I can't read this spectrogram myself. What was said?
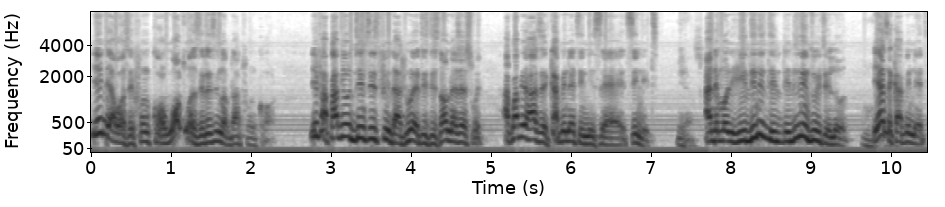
If there was a phone call, what was the reason of that phone call? If Akpabio deems it feel that no, it is not necessary. Akpabio has a cabinet in his uh, senate. Yes. And the, he didn't he didn't do it alone. Mm. He has a cabinet,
